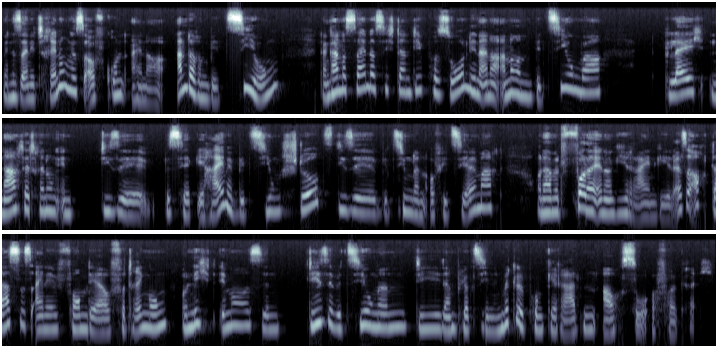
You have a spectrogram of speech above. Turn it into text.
Wenn es eine Trennung ist aufgrund einer anderen Beziehung, dann kann es sein, dass sich dann die Person, die in einer anderen Beziehung war, gleich nach der Trennung in diese bisher geheime Beziehung stürzt, diese Beziehung dann offiziell macht und damit voller Energie reingeht. Also auch das ist eine Form der Verdrängung und nicht immer sind diese Beziehungen, die dann plötzlich in den Mittelpunkt geraten, auch so erfolgreich.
